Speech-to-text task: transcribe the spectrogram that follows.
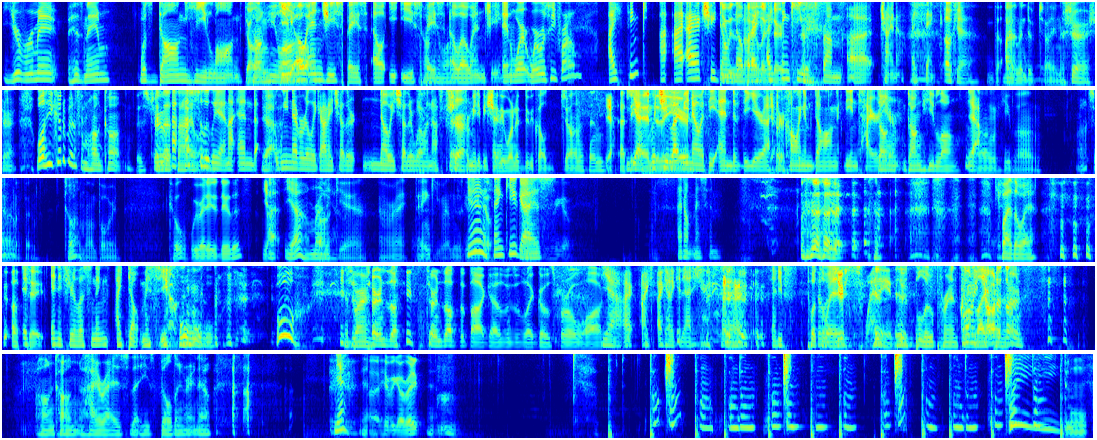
Your roommate, his name was Dong Hee Long. Dong Hee D Long. O N G space L E E space Long. L O N G. and where where was he from? I think I, I actually don't was know, an but I, I islander. think he was from uh, China. I think. Okay, The No. island of China. sure, sure. Well, he could have been from Hong Kong. It's And true. that's A- an absolutely, and I- and Yeah. we never really got each other know each other well enough to, Sure. for me to be sure. And he wanted to be called Jonathan. Yeah. At the yes, end which of the you let me year. know at the end of the year after calling him Dong the entire Dong year. Dong Hee Long. Yeah. Long, he long. Okay. Jonathan. Cool. I'm on board. Cool. We ready to do this? Yeah. Uh, yeah, I'm ready. Fuck yeah. All right. Thank you, man. This is gonna Yeah, be dope. thank you guys. Here we go. I don't miss him. By the way, If, Update. and if you're listening, I don't miss you. Woo, he it just burns. turns off he turns off the podcast and just like goes for a walk. yeah, I, I, I gotta get out of here. Yeah. he f- puts Philip, away you're his, his, sweating. his blueprints Call of me life in Jonathan. Hong Kong high rise that he's building right now. Yeah. Yeah. Uh, here we go. Ready? Whee! Dun,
